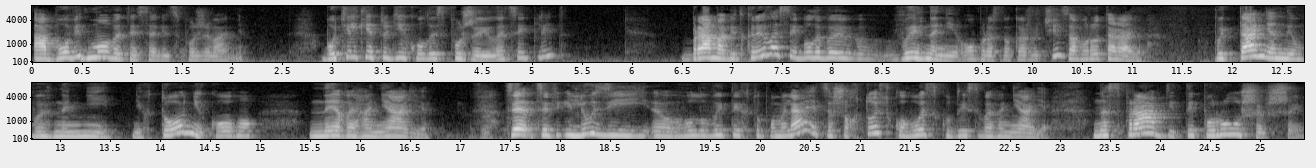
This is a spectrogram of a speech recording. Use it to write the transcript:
або відмовитися від споживання. Бо тільки тоді, коли спожили цей плід, брама відкрилася і були вигнані, образно кажучи, за ворота раю. Питання не в вигнанні. Ніхто нікого не виганяє. Це це в ілюзії е, голови тих, хто помиляється, що хтось когось кудись виганяє. Насправді, ти порушивши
